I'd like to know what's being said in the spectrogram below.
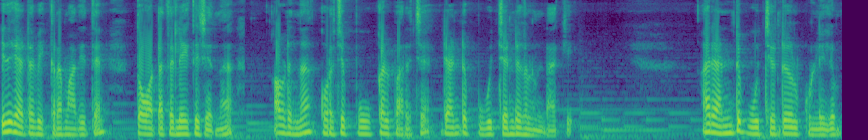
ഇത് കേട്ട വിക്രമാദിത്യൻ തോട്ടത്തിലേക്ക് ചെന്ന് അവിടുന്ന് കുറച്ച് പൂക്കൾ പറിച്ച് രണ്ട് പൂച്ചെണ്ടുകൾ ഉണ്ടാക്കി. ആ രണ്ട് പൂച്ചെണ്ടുകൾക്കുള്ളിലും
